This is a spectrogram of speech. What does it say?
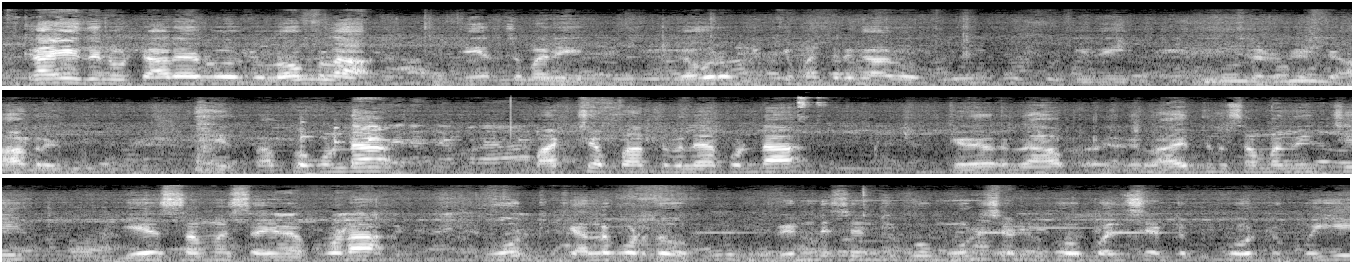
ఇంకా ఏదైనా ఉంటే అరవై రోజుల లోపల తీర్చమని గౌరవ ముఖ్యమంత్రి గారు ఇది ఇచ్చినటువంటి ఆర్డర్. ఇది. తప్పకుండా పక్షపాతం లేకుండా రైతులకు సంబంధించి ఏ సమస్య అయినా కూడా కోర్టుకి వెళ్ళకూడదు. రెండు సెంట్లకు మూడు సెంట్లకు పది సెంట్లకు కోర్టుకు పోయి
